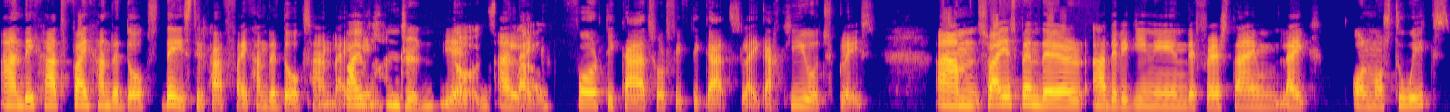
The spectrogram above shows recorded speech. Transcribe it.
And they had 500 dogs. They still have 500 dogs and like 500 yeah, dogs. And wow. like 40 cats or 50 cats, like a huge place. Um, so I spent there at the beginning, the first time, like almost two weeks,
